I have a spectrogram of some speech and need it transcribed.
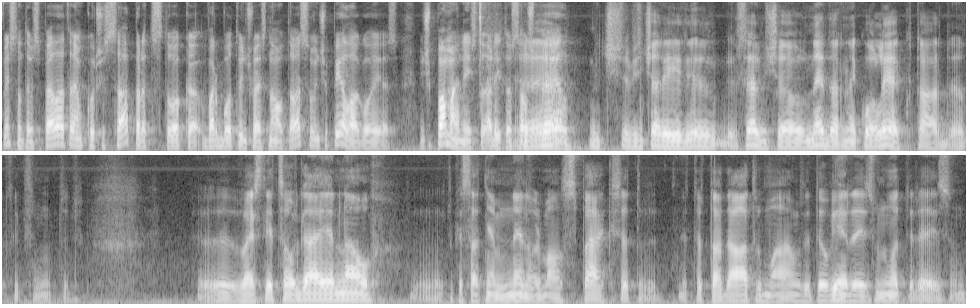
viens no tiem spēlētājiem, kurš ir sapratis to, ka varbūt viņš vairs nav tas, un viņš ir pielāgojies. Viņš ir pamainījis to, arī to savu jā, spēli. Viņš, viņš arī ser, viņš jau nedara neko lieku tādu. Ja, tiksim, tad, vairs tie caurgājieni nav, uh, kas atņem nenormāls spēks. Ja, tu, ja tu tādā ātrumā, tad tev vienreiz un otrreiz. Un,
